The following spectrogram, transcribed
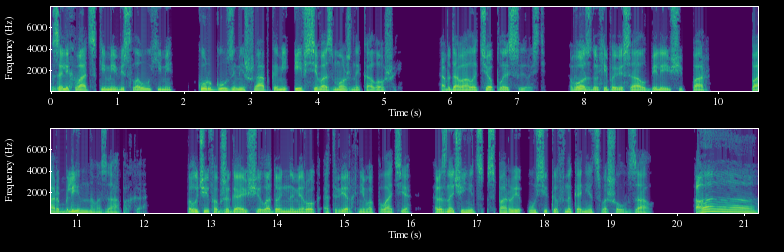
залихватскими веслоухими, кургузами, шапками и всевозможной калошей. обдавала теплая сырость. В воздухе повисал белеющий пар, пар блинного запаха. Получив обжигающий ладонь номерок от верхнего платья, разночинец с парой усиков наконец вошел в зал. а, -а, -а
